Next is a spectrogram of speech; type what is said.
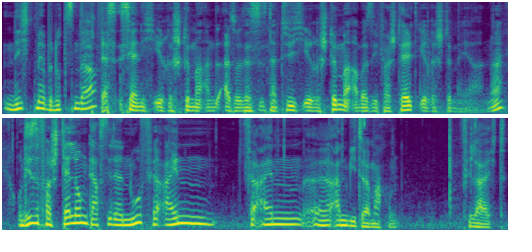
nicht mehr benutzen darf? Das ist ja nicht ihre Stimme, also das ist natürlich ihre Stimme, aber sie verstellt ihre Stimme ja, ne? Und diese Verstellung darf sie dann nur für einen, für einen äh, Anbieter machen. Vielleicht.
